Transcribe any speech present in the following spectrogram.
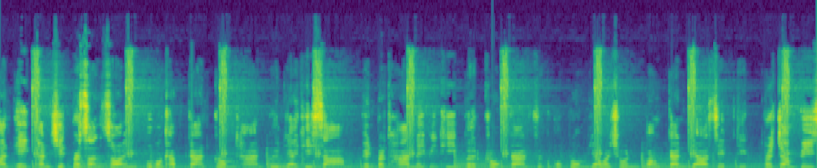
พันเอกคันชิตประสันสอย ผู้บังคับการกรมทหารปืนใหญ่ที่ 3 เป็นประธานในพิธีเปิดโครงการฝึกอบรมเยาวชน ป้องกันยาเสพติด ประจำปี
